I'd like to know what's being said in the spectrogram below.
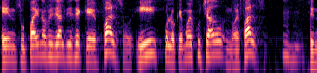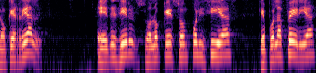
en su página oficial dice que es falso y por lo que hemos escuchado no es falso, sino que es real. Es decir, solo que son policías que por la feria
